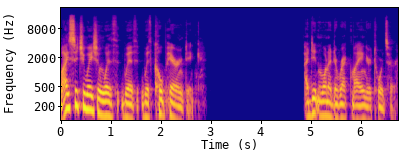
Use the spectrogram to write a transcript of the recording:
My situation with with with co-parenting, I didn't want to direct my anger towards her.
